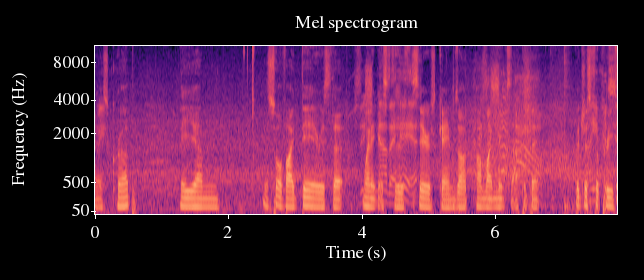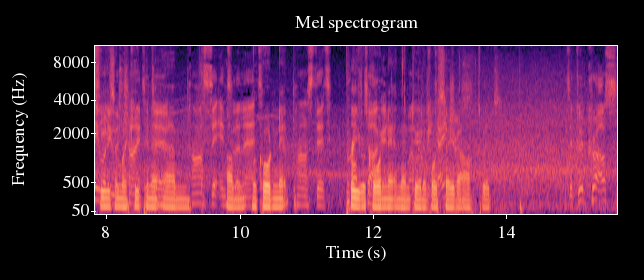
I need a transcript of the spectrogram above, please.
yes, Grubb. The um, the sort of idea is that when it gets to the serious games, I, I might mix that up a bit. But just for pre-season, we're keeping it, um, um, recording it, pre-recording it, and then doing a voiceover afterwards. It's a good cross.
